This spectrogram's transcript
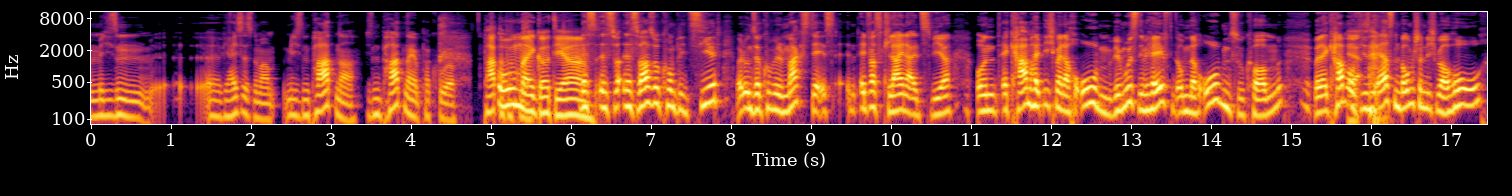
mit diesem, äh, wie heißt es nochmal, mit diesem Partner, diesen Partner-Parcours. Oh Partnerparcours. mein Gott, ja. Das, das, war- das war so kompliziert, weil unser Kumpel Max, der ist etwas kleiner als wir und er kam halt nicht mehr nach oben. Wir mussten ihm helfen, um nach oben zu kommen, weil er kam Ja. auf diesen ersten Baum schon nicht mehr hoch.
